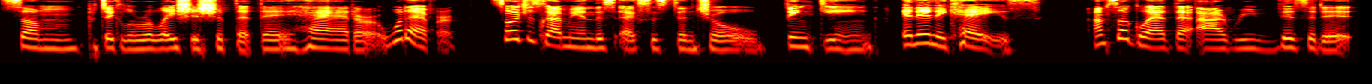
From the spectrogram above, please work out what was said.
some particular relationship that they had or whatever. So it just got me in this existential thinking. In any case, I'm so glad that I revisited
